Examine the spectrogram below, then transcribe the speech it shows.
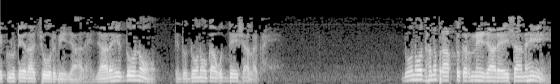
एक लुटेरा चोर भी जा रहे। जा रहे दोनों, किंतु दोनों का उद्देश्य अलग है। दोनों धन प्राप्त करने जा रहे, ऐसा नहीं।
